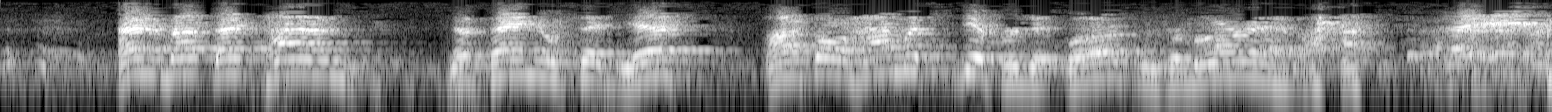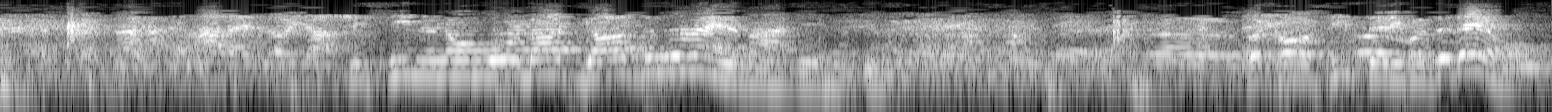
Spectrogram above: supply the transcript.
And about that time, Nathaniel said, Yes, I thought how much different it was than from our rabbi. she seemed to know more about God than the rabbi did. because he said he was the devil.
